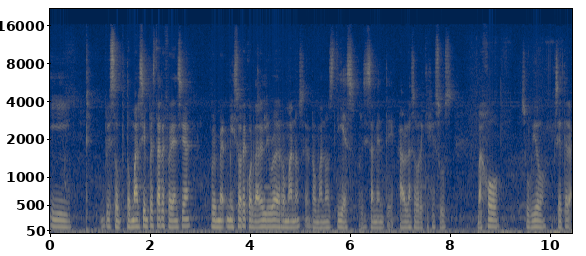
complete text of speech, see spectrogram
y pues, tomar siempre esta referencia pues, me, me, hizo recordar el libro de Romanos, en Romanos 10 precisamente, habla sobre que Jesús bajó, subió, etc. Uh -huh.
